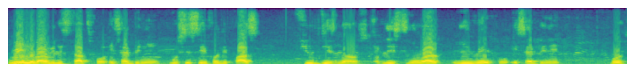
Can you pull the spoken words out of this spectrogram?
rain never really start for inside benin. We see say for the past few days now at least never really rain for inside benin. But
